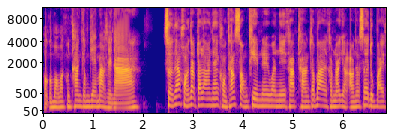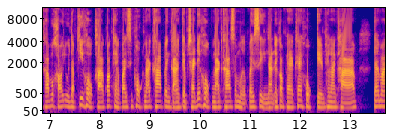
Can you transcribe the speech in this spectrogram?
ผมก็มองว่าค่อนข้างย่ำแย่มากเลยนะ ส่วนด้านของดับตารางแนนของทั้ง 2 ทีมในวันนี้ครับทางเจ้าบ้านครับนะอย่างอัลนาเซอร์ดูไบครับพวกเขาอยู่ดับที่ 6 ครับก็แข่งไป 16 นัดครับเป็นการเก็บใช้ได้ 6 นัดครับเสมอไป 4 นัดแล้วก็แพ้แค่ 6 เกมเท่านั้นครับได้มา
